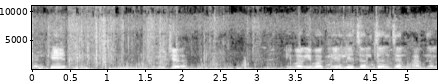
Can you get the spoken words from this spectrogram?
संकेत. उचलूचे ही बघ ही बघ चल चल चल हात घाल.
